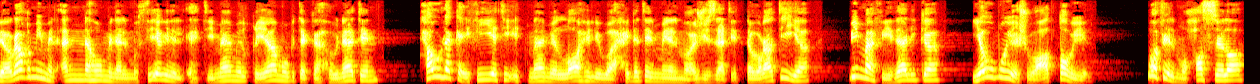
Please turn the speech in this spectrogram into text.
بالرغم من أنه من المثير للاهتمام القيام بتكهنات حول كيفية إتمام الله لواحدة من المعجزات التوراتية بما في ذلك يوم يشوع الطويل. وفي المحصلة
